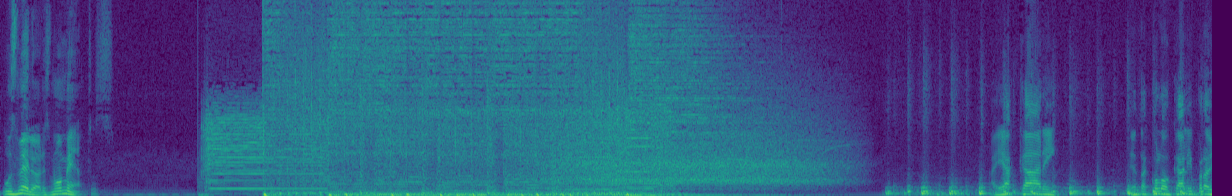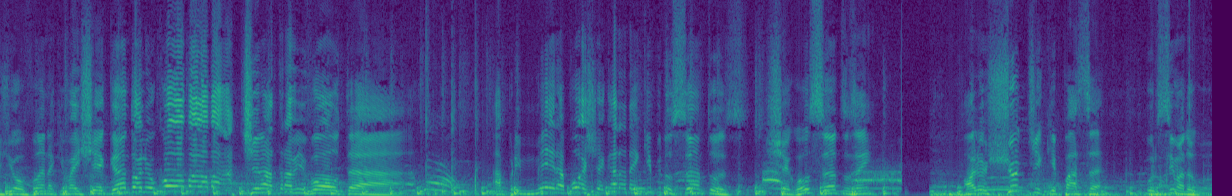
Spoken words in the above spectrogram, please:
os melhores momentos. Aí a Karen tenta colocar ali para Giovana que vai chegando. Olha o gol, a bola bate na trave e volta. A primeira boa chegada da equipe do Santos. Chegou o Santos, hein? Olha o chute que passa por cima do gol.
